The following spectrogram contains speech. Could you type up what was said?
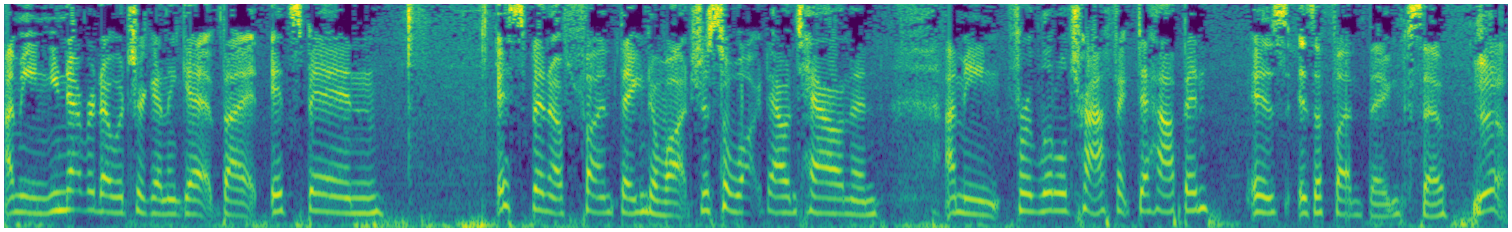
I mean, you never know what you're going to get, but it's been it's been a fun thing to watch just to walk downtown and I mean for little traffic to happen is is a fun thing so Yeah.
